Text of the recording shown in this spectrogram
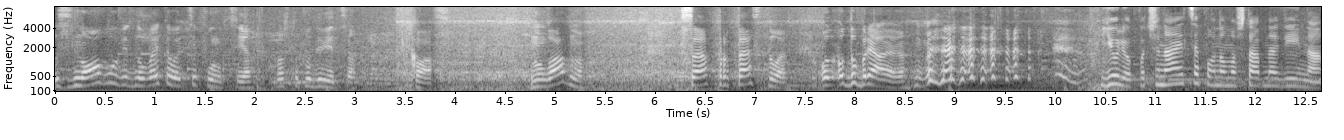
знову відновити оці функції. Просто подивіться. Клас. Ну ладно, все протестили. Одобряю. Юлю, починається повномасштабна війна.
